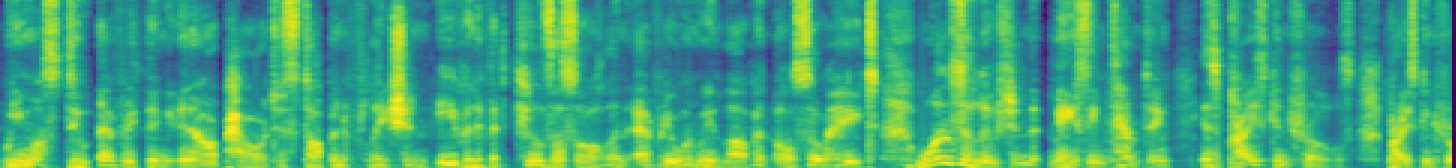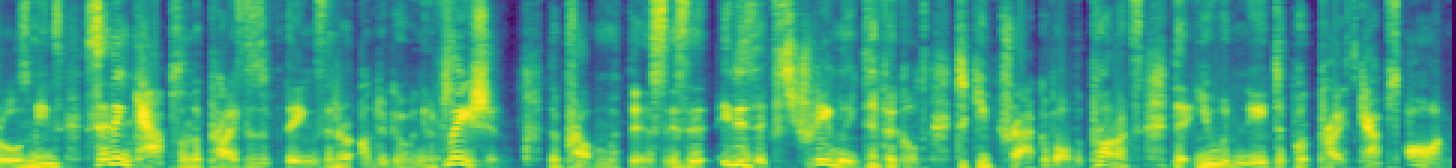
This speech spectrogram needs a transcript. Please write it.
we must do everything in our power to stop inflation, even if it kills us all and everyone we love and also hate. One solution that may seem tempting is price controls. Price controls means setting caps on the prices of things that are undergoing inflation. The problem with this is that it is extremely difficult to keep track of all the products that you would need to put price caps on.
